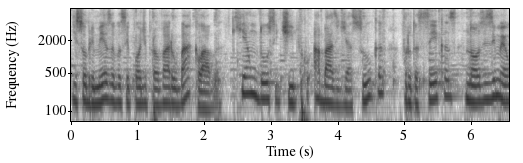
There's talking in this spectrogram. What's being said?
De sobremesa você pode provar o baklava, que é um doce típico à base de açúcar, frutas secas, nozes e mel.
